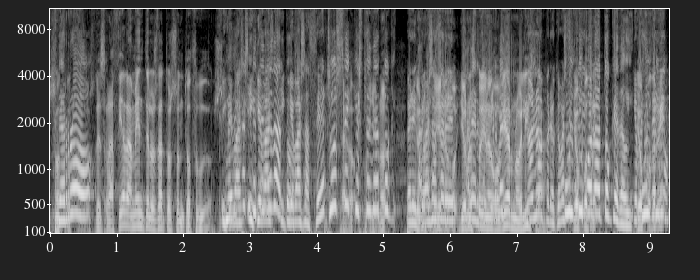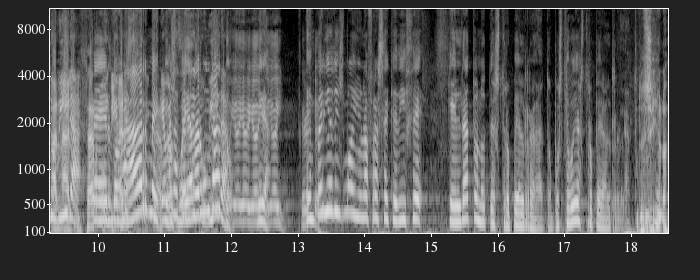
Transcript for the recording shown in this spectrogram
son cerró tozudos. Desgraciadamente los datos son tozudos. ¿Y ¿Me qué vas- y qué vas- y qué vas a hacer? Yo sé Claro, que este yo dato... no- Pero yo ¿qué no vas a estoy en hacer Yo no a ver, estoy en el gobierno, Elisa. No, no, pero ¿qué vas a hacer? Último podré- dato que doy. Tu vida. analizar, opinar y Perdonadme. ¿Qué que vas a os voy hacer a dar un dato. En periodismo hay una frase que dice que el dato no te estropea el relato. Pues te voy a estropear el relato. No-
